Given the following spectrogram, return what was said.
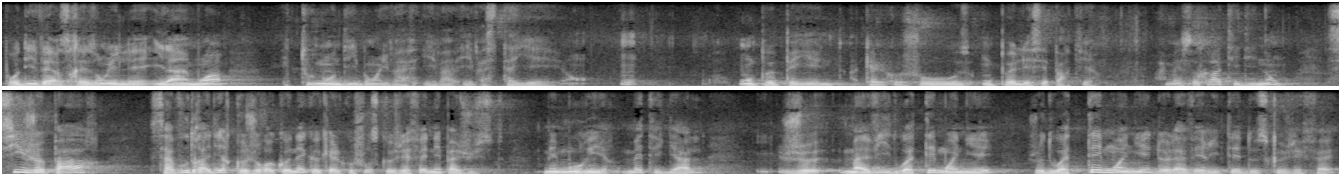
Pour diverses raisons, il, il a un mois. Tout le monde dit, bon, il va, se tailler. On, peut payer quelque chose, on peut le laisser partir. Ah, mais Socrate, il dit non. Si je pars, ça voudra dire que je reconnais que quelque chose que j'ai fait n'est pas juste. Mais mourir m'est égal. Ma vie doit témoigner, je dois témoigner de la vérité de ce que j'ai fait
